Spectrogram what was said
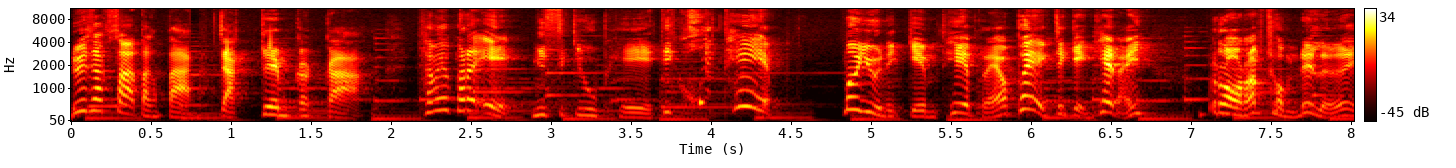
ด้วยทักษะต่างๆ จากเกมกากาทำให้พระเอกมีสกิลเพย์ที่โคตรเทพ เมื่ออยู่ในเกมเทพแล้วพระเอกจะเก่งแค่ไหน รอรับชมได้เลย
